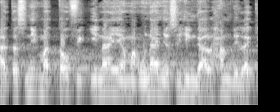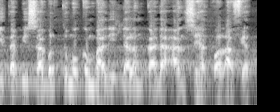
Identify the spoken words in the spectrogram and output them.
atas nikmat taufik inayah maunanya sehingga alhamdulillah kita bisa bertemu kembali dalam keadaan sehat walafiat.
